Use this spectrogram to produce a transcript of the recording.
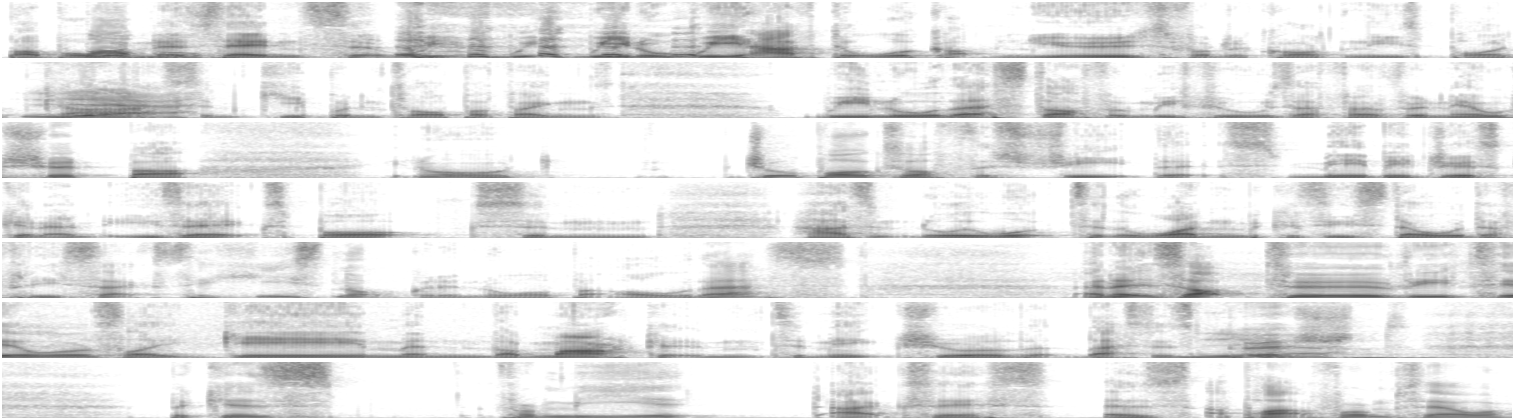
bubble, in the sense that we, we, we know we have to look up news for recording these podcasts Yeah. and keep on top of things. We know this stuff and we feel as if everyone else should, but you know, Joe Boggs off the street that's maybe just getting into his Xbox and hasn't really looked at the one because he's still with a 360. He's not going to know about all this. And it's up to retailers like Game and the marketing to make sure that this is Yeah. pushed. Because for me, Access is a platform seller.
